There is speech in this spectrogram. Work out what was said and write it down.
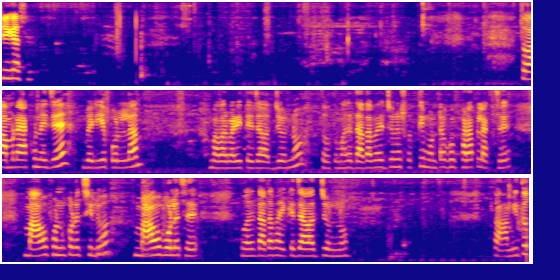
ঠিক আছে। তো আমরা এখন এই যে বেরিয়ে পড়লাম বাবার বাড়িতে যাওয়ার জন্য। তো তোমাদের দাদাভাইয়ের জন্য সত্যি মনটা খুব খারাপ লাগছে। মাও ফোন করেছিল, মাও বলেছে তোমাদের দাদাভাইকে যাওয়ার জন্য। তো আমি তো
